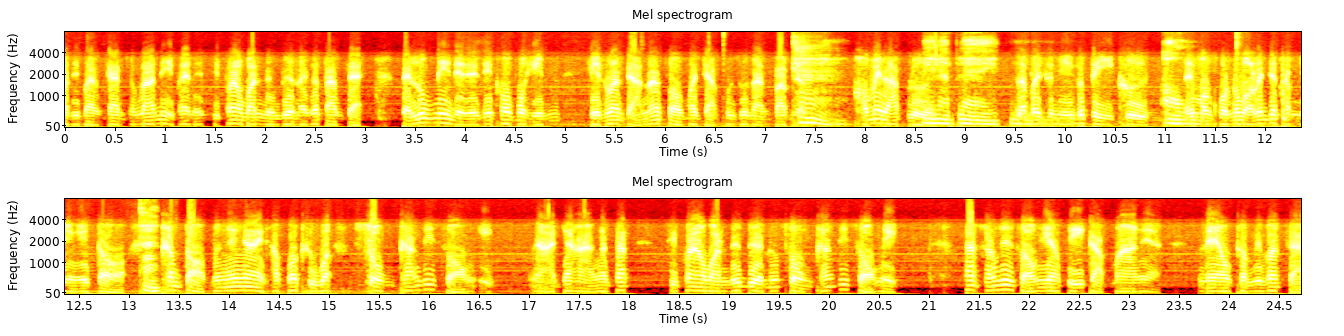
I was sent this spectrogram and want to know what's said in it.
ปฏิบัติการชำระหนี้ภายในสิบห้าวันหนึ่งเดือนอะไรก็ตามแต่ แต่ลูกหนี้เนี่ยเดี๋ยวนี้เขาพอเห็นเห็นว่าจากหน้าซองมาจากคุณสุนันท์ปั๊บเนี่ยค่ะเขาไม่รับเลยไม่รับเลย แล้วไปรษณีย์ก็ตีคืนอ๋อในบางคนก็บอกแล้วจะทำยังไงต่อค่ะคำตอบมันง่าย ๆ ครับก็คือว่าส่งครั้งที่สองอีกนะอาจจะห่างกันสัก สิบห้าวันหรือเดือนนึงส่งครั้งที่สองอีก ถ้าครั้งที่สองยังตีกลับมาเนี่ย แนวคำพิพากษา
